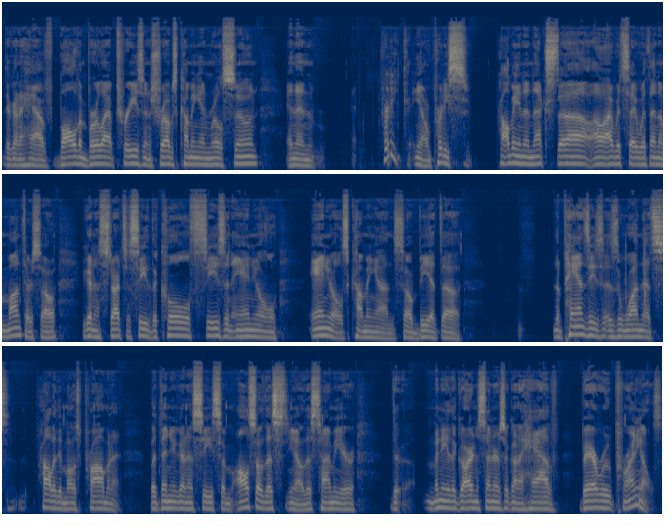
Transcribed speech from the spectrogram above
They're going to have balled and burlap trees and shrubs coming in real soon, and then pretty, you know, pretty probably in the next, uh, I would say within a month or so, you're going to start to see the cool season annual annuals coming in. So be it the the pansies is the one that's probably the most prominent. But then you're going to see some also this you know this time of year, the, many of the garden centers are going to have bare root perennials,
